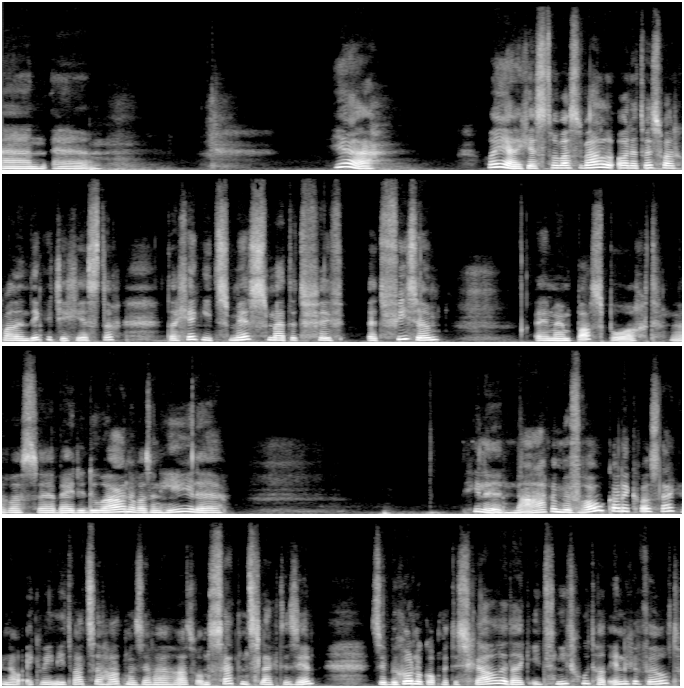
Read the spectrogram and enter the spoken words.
En ja, Oh ja, gisteren was wel, oh dat was wel, een dingetje gisteren. Er ging iets mis met het, het visum in mijn paspoort. Er was uh, bij de douane was een hele, hele nare mevrouw, kan ik wel zeggen. Nou, ik weet niet wat ze had, maar ze had ontzettend slechte zin. Ze begon ook op me te schelden dat ik iets niet goed had ingevuld.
